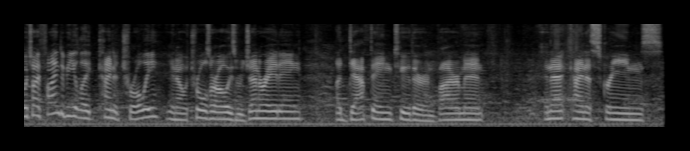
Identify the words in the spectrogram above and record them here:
which I find to be like kind of trolly. You know, trolls are always regenerating, adapting to their environment, and that kind of screams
